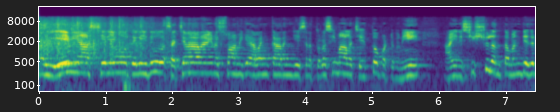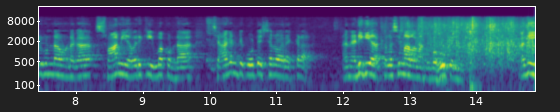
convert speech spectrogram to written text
మరి ఏమి ఆశ్చర్యమో తెలియదు సత్యనారాయణ స్వామికి అలంకారం చేసిన తులసిమాల చేత్తో పట్టుకుని ఆయన శిష్యులంతమంది ఎదురుగుండా ఉండగా స్వామి ఎవరికి ఇవ్వకుండా చాగంటి కోటేశ్వరరావు ఎక్కడ? అని అడిగి ఆ తులసిమాల నాకు బహూకరించారు అది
